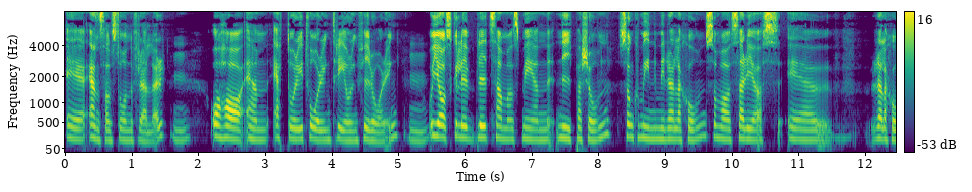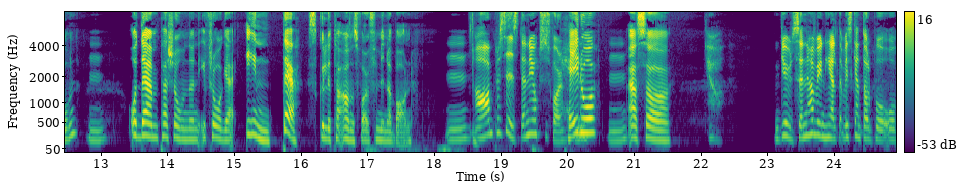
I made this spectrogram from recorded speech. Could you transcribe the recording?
eh, ensamstående förälder Mm. och ha en ettårig, tvååring, treåring, fyraåring Mm. och jag skulle bli tillsammans med en ny person som kom in i min relation som var seriös eh, relation Mm. och den personen i fråga inte skulle ta ansvar för mina barn. Mm. Ja, precis. Den är också svår. Hej då! Mm. Alltså, Gud, sen har vi en helt... Vi ska inte hålla på och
